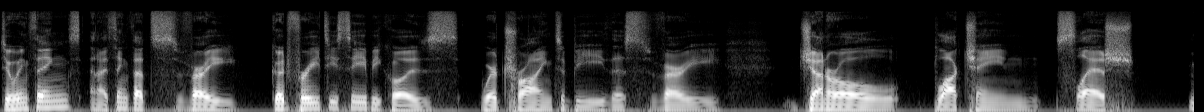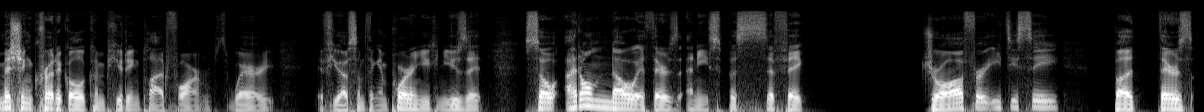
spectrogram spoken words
doing things. And I think that's very good for ETC because we're trying to be this very general blockchain slash mission critical computing platforms where if you have something important, you can use it. So I don't know if there's any specific draw for ETC, but there's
